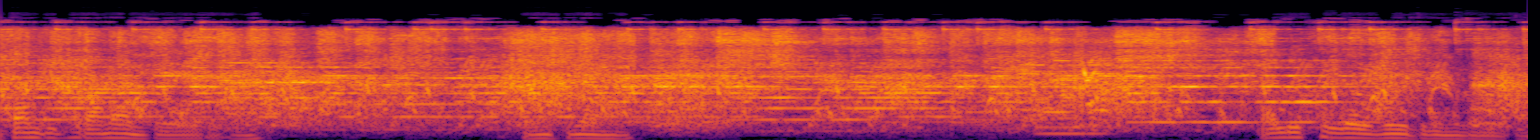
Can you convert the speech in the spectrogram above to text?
이단 짓을 하면 안 돼요, 여러분. 그냥 빨리 털려고 보여드리는 겁니다.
